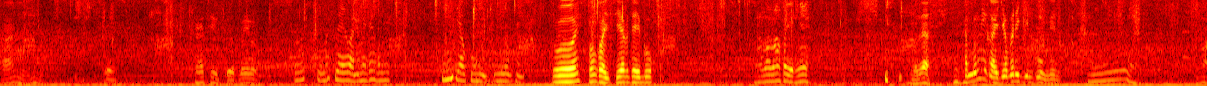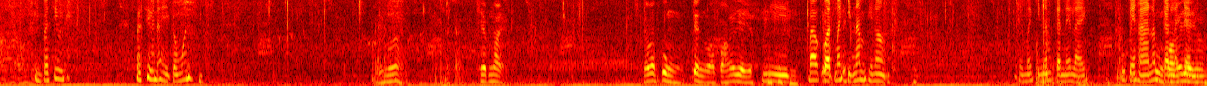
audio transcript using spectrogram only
แค่สิเกิดไม่หรอกเออซื้อมาเฟื่อยวันนี้ไม่ได้มั นนี่เสียวคุณนี่มีลงให้โอ้ยผมข่อยเสียไปเทบุกมามามาเขาอย่างไงมาเด้อคันบ่มีข่อยจะบ่ได้กินกุ้งนี่อืมกินปลาซิวดิปลาซิวในกระมุนเอามือเค็มหน่อย แล้วว่ากุ้งเจนออกกองเรื่อยๆอยู่มื้อนี้บ่าวกอดมากินน้ำพี่น้องเดี๋ยวมากินน้ำกันหลายๆผู้ไปหาน้ำกันกุ้งละกองจ้ะเรื่อยๆอยู่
